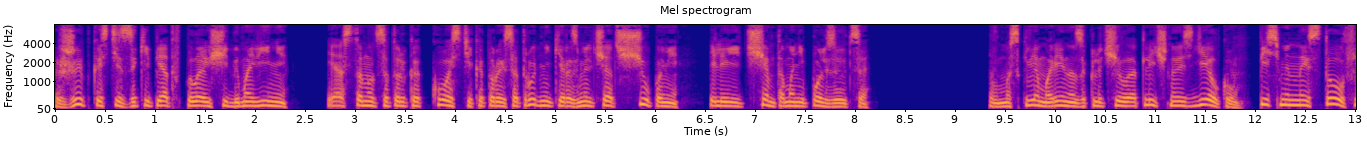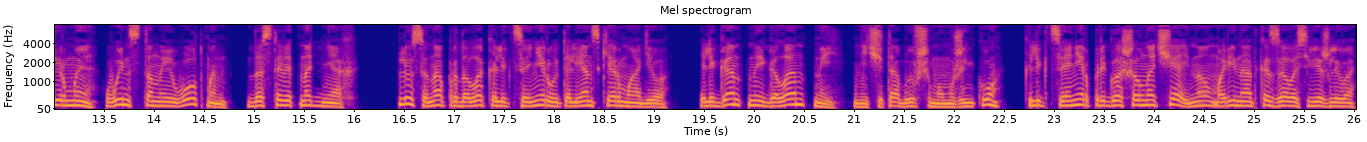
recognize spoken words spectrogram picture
жидкости закипят в пылающей дымовине, и останутся только кости, которые сотрудники размельчат щупами — или чем там они пользуются. В Москве Марина заключила отличную сделку. Письменный стол фирмы Уинстон и Уолтман доставят на днях. Плюс она продала коллекционеру итальянский Армадио. Элегантный и галантный, не чита бывшему муженьку, коллекционер приглашал на чай, но Марина отказалась вежливо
